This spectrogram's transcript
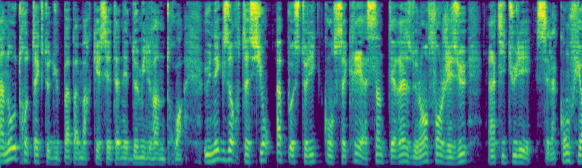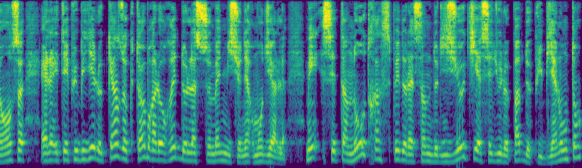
Un autre texte du pape a marqué cette année 2023, une exhortation apostolique consacrée à Sainte Thérèse de l'Enfant Jésus, intitulée C'est la confiance elle a été publiée le 15 octobre à l'orée de la Semaine missionnaire mondiale. Mais c'est un autre aspect de la Sainte de Lisieux qui a séduit le pape depuis bien longtemps,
